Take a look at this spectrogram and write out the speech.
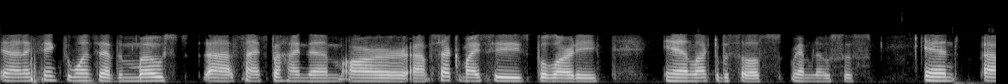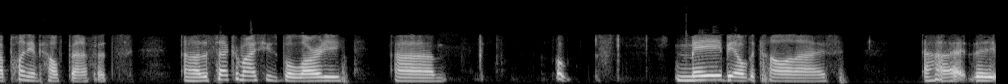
and I think the ones that have the most uh, science behind them are um, Saccharomyces boulardii and Lactobacillus rhamnosus, and uh, plenty of health benefits. Uh, the Saccharomyces boulardii um, may be able to colonize. Uh, the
